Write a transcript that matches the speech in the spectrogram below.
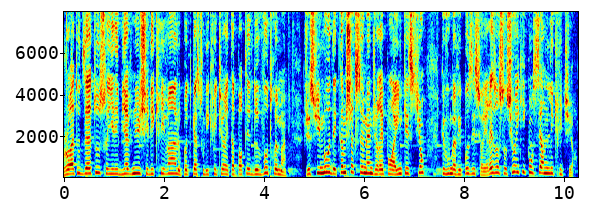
Bonjour à toutes et à tous, soyez les bienvenus chez l'écrivain, le podcast où l'écriture est apportée de votre main. Je suis Maude et comme chaque semaine, je réponds à une question que vous m'avez posée sur les réseaux sociaux et qui concerne l'écriture.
